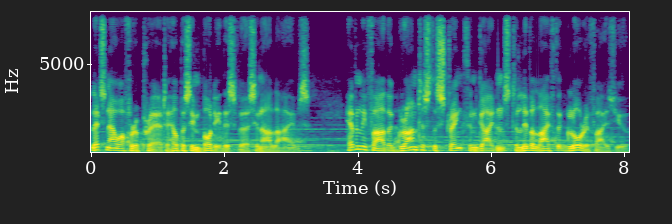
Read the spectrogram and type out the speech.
Let's now offer a prayer to help us embody this verse in our lives. Heavenly Father, grant us the strength and guidance to live a life that glorifies you.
